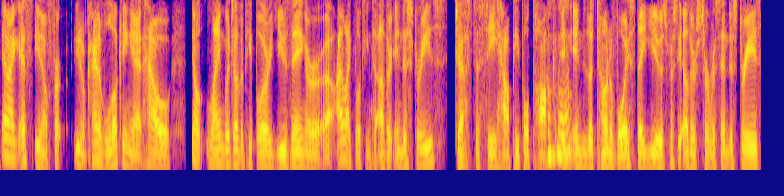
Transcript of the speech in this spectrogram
and I guess you know for you know kind of looking at how you know language other people are using, or uh, I like looking to other industries just to see how people talk mm-hmm. in, in the tone of voice they use, especially other service industries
